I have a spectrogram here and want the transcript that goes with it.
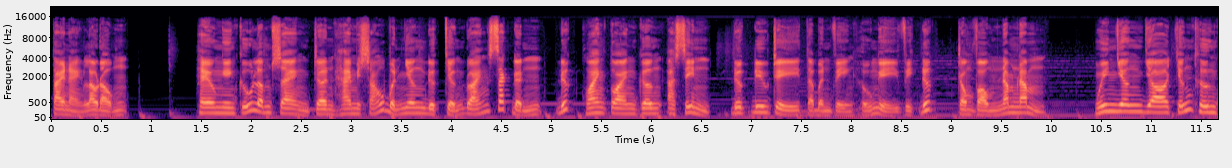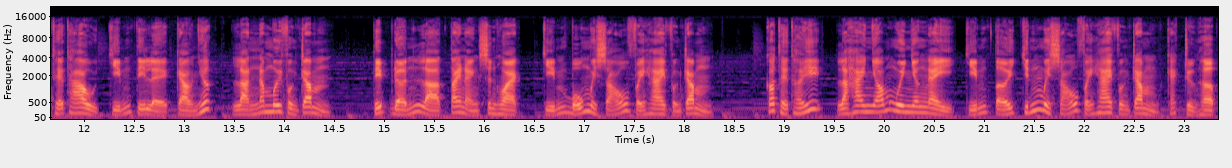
tai nạn lao động. Theo nghiên cứu lâm sàng, trên 26 bệnh nhân được chẩn đoán xác định đứt hoàn toàn gân asin được điều trị tại Bệnh viện Hữu nghị Việt Đức trong vòng 5 năm. Nguyên nhân do chấn thương thể thao chiếm tỷ lệ cao nhất là 50%, tiếp đến là tai nạn sinh hoạt chiếm 46,2%. Có thể thấy là hai nhóm nguyên nhân này chiếm tới 96,2% các trường hợp.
